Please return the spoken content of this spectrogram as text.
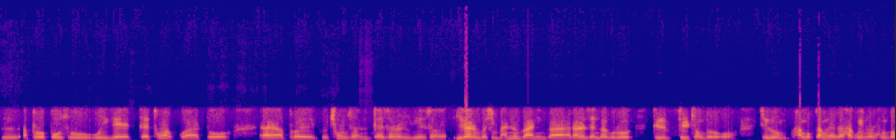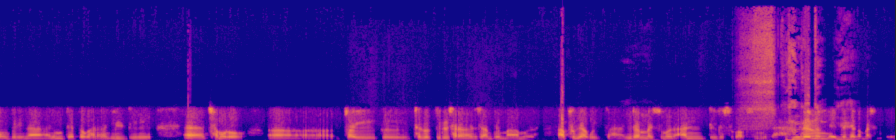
그 앞으로 보수 우익의 대통합과 또 에, 앞으로의 그 총선 대선을 위해서 일하는 것이 맞는 거 아닌가라는 생각으로 들, 들 정도로 지금 한국 당 내에서 하고 있는 행동들이나 아니면 대표가 하는 일들이 에, 참으로 어, 저희 그 태극기를 사랑하는 사람들 마음을 아프게 하고 있다 이런 말씀을 안 드릴 수가 없습니다. 그 의미에서 예. 제가 말씀드린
